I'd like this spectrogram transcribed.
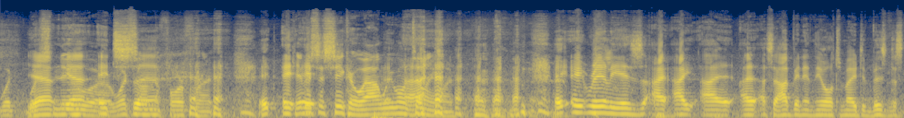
What, what's yeah, new? Yeah, or what's uh, on the uh, forefront? it, it, Give it, us a secret. Well, we won't tell anyone. it, really is. I, I, I, I, say I've been in the automotive business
